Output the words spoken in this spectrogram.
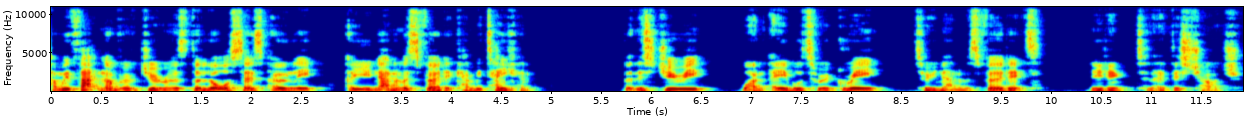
And with that number of jurors, the law says only a unanimous verdict can be taken. But this jury were unable to agree to a unanimous verdict, leading to their discharge.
